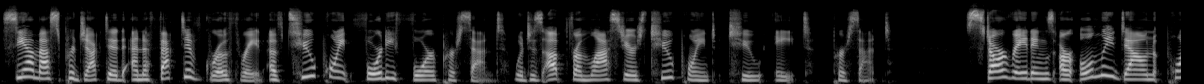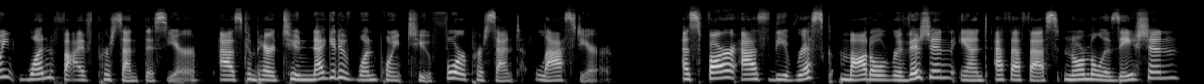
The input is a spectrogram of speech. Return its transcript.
CMS projected an effective growth rate of 2.44%, which is up from last year's 2.28%. Star ratings are only down 0.15% this year, as compared to negative 1.24% last year. As far as the risk model revision and FFS normalization,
